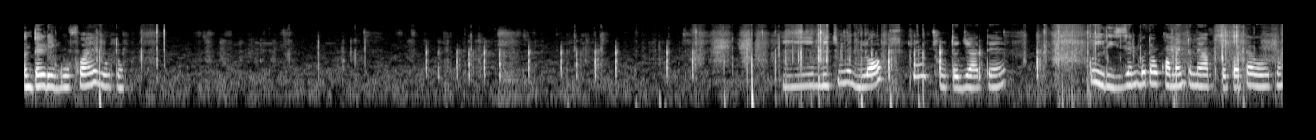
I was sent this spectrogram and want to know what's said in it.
अंधेरी गुफा है वो तो। ये बीच में ब्लॉक्स क्यों छूट जाते हैं? कोई रीज़न बताओ कमेंट में आपको पता हो तो।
